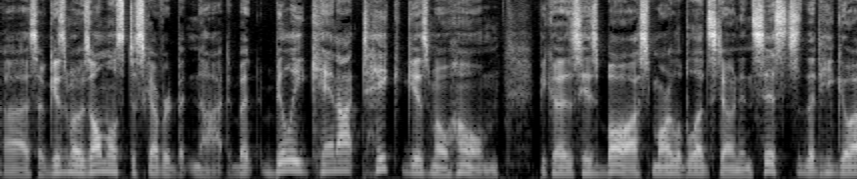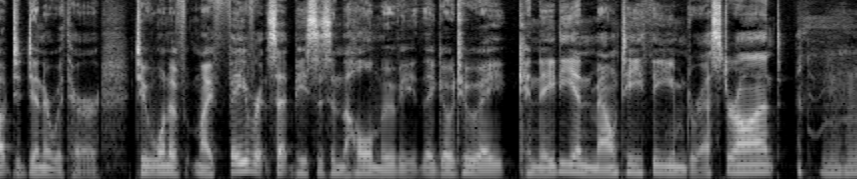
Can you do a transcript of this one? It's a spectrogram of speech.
Uh, so Gizmo is almost discovered, but not. But Billy cannot take Gizmo home because his boss, Marla Bloodstone, insists that he go out to dinner with her to one of my favorite set pieces in the whole movie. They go to a Canadian Mountie themed restaurant. mm-hmm.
